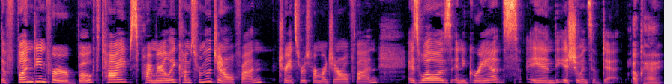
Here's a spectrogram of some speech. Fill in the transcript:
The funding for both types primarily comes from the general fund, transfers from our general fund, as well as any grants and the issuance of debt. Okay.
